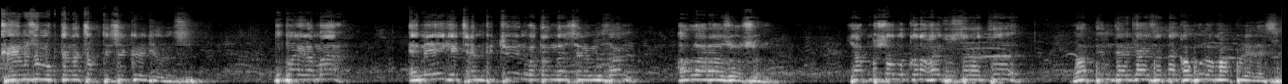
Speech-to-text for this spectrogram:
Köyümüzün muhtarına çok teşekkür ediyoruz. Bu bayrama emeği geçen bütün vatandaşlarımızdan Allah razı olsun. Yapmış oldukları hayır sanatı Rabbim dergah izzetinde kabul ve makbul eylesin.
